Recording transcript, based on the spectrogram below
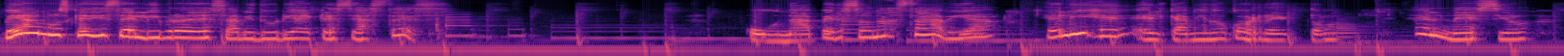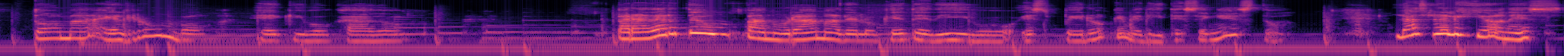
Veamos qué dice el libro de sabiduría Eclesiastés. Una persona sabia elige el camino correcto. El necio toma el rumbo equivocado. Para darte un panorama de lo que te digo, espero que medites en esto. Las religiones,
